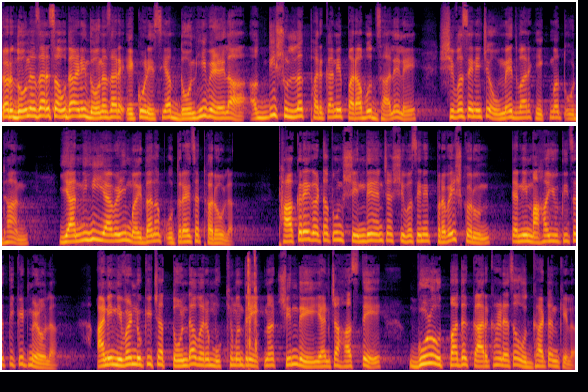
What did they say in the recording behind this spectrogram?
तर दोन हजार चौदा आणि दोन हजार एकोणीस या दोन्ही वेळेला अगदी क्षुल्लक फरकाने पराभूत झालेले शिवसेनेचे उमेदवार हिकमत उढान यांनीही यावेळी मैदानात उतरायचं ठरवलं. ठाकरे गटातून शिंदे यांच्या शिवसेनेत प्रवेश करून त्यांनी महायुतीचं तिकीट मिळवलं. आणि निवडणुकीच्या तोंडावर मुख्यमंत्री एकनाथ शिंदे यांच्या हस्ते गुळ उत्पादक कारखान्याचं उद्घाटन केलं.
